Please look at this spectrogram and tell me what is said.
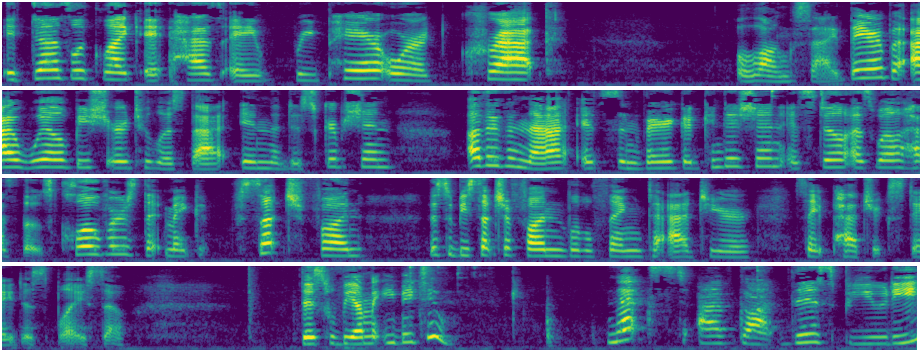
It does look like it has a repair or a crack alongside there, but I will be sure to list that in the description. Other than that, it's in very good condition. It still as well has those clovers that make such fun. This would be such a fun little thing to add to your St. Patrick's Day display. So this will be on my eBay too. Next, I've got this beauty.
